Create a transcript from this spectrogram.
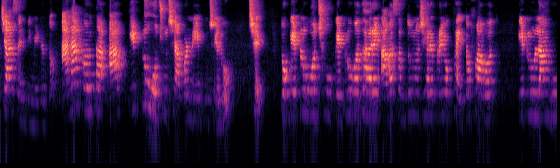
4 સેન્ટીમીટર. તો આના કરતા આ કેટલું ઓછું છે? આપણને પૂછેલું છે. તો કેટલું ઓછું, કેટલું વધારે, આવા શબ્દોનો જ્યારે પ્રયોગ થાય, તફાવત, કેટલું લાંબુ,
